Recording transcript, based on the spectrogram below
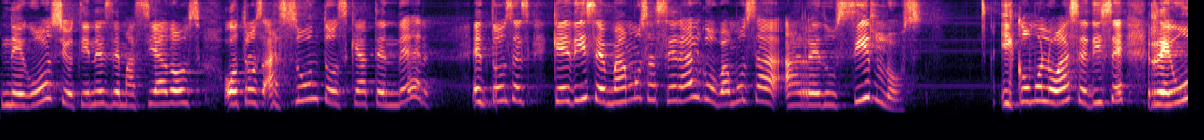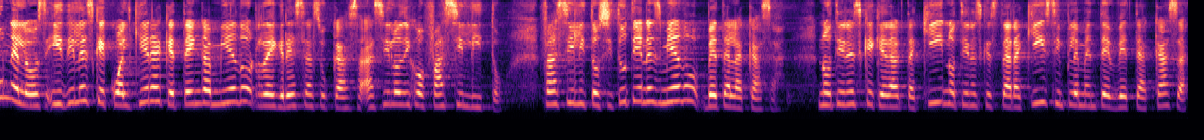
negocio, tienes demasiados otros asuntos que atender. Entonces, ¿qué dice? Vamos a hacer algo, vamos a, reducirlos. ¿Y cómo lo hace? Dice, reúnelos y diles que cualquiera que tenga miedo regrese a su casa. Así lo dijo, facilito, facilito. Si tú tienes miedo, vete a la casa. No tienes que quedarte aquí, no tienes que estar aquí, simplemente vete a casa.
